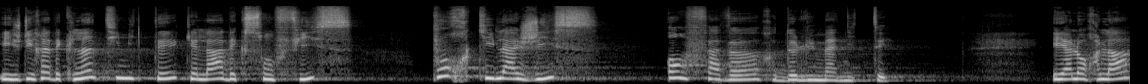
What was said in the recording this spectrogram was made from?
et je dirais avec l'intimité qu'elle a avec son fils pour qu'il agisse en faveur de l'humanité. Et alors là,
